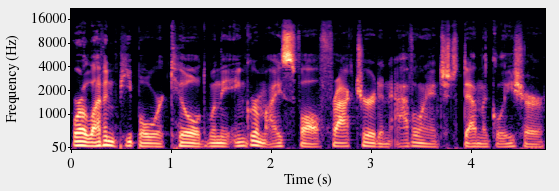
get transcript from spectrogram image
where 11 people were killed when the Ingraham icefall fractured and avalanched down the glacier.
